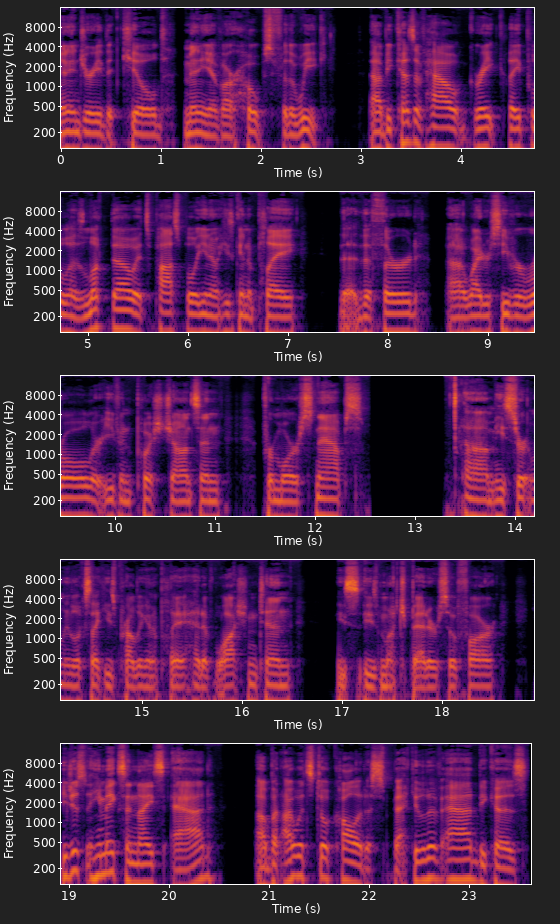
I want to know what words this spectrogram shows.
an injury that killed many of our hopes for the week. Uh, because of how great Claypool has looked, though, it's possible you know he's going to play the the third uh, wide receiver role or even push Johnson for more snaps. Um, he certainly looks like he's probably going to play ahead of Washington. He's he's much better so far. He just he makes a nice ad, uh, but I would still call it a speculative ad because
